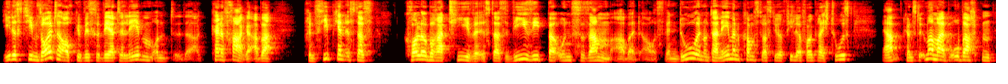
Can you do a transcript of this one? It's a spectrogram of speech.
jedes Team sollte auch gewisse Werte leben und äh, keine Frage. Aber Prinzipien ist das Kollaborative, ist das, wie sieht bei uns Zusammenarbeit aus? Wenn du in Unternehmen kommst, was du ja viel erfolgreich tust, ja, kannst du immer mal beobachten,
